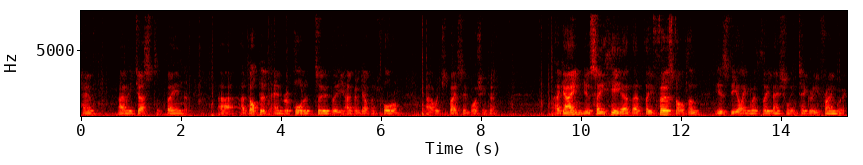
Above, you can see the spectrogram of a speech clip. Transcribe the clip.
have only just been uh, adopted and reported to the Open Government Forum, uh, which is based in Washington. Again, you see here that the first of them is dealing with the National Integrity Framework.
